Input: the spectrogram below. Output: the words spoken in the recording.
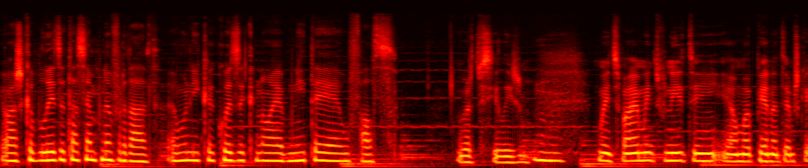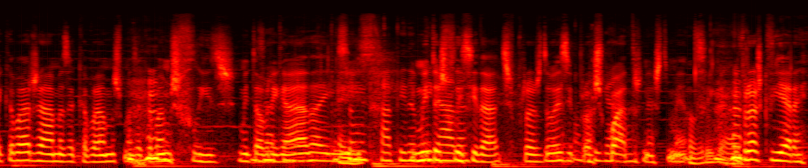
Eu acho que a beleza está sempre na verdade. A única coisa que não é bonita é o falso o artificialismo. Uhum. Muito bem, muito bonito. E é uma pena, temos que acabar já, mas acabamos, mas acabamos felizes. Muito Exatamente. obrigada e, é muito rápido, e muitas felicidades para os dois e obrigada. para os quatro neste momento. Obrigado. E para os que vierem.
